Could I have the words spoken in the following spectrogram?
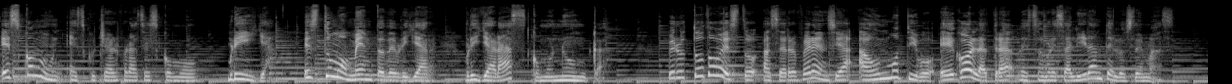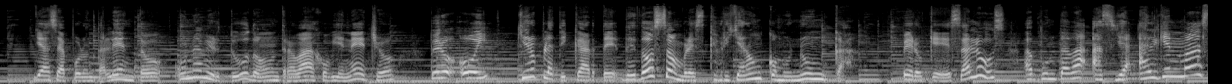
Es común escuchar frases como brilla, es tu momento de brillar, brillarás como nunca. Pero todo esto hace referencia a un motivo ególatra de sobresalir ante los demás, ya sea por un talento, una virtud o un trabajo bien hecho, pero hoy quiero platicarte de dos hombres que brillaron como nunca, pero que esa luz apuntaba hacia alguien más,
